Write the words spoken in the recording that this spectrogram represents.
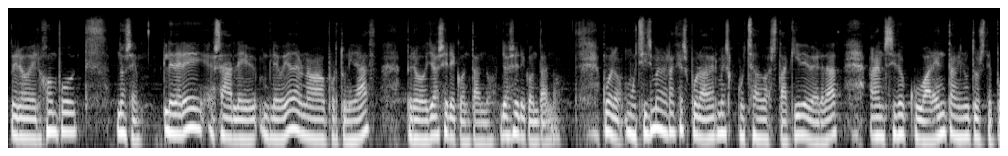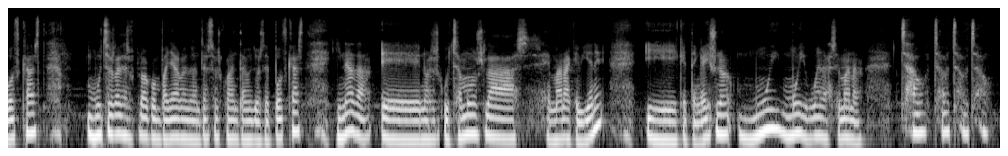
Pero el HomePod, no sé, le daré, o sea, le, voy a dar una oportunidad, pero ya os iré contando, ya os iré contando. Bueno, muchísimas gracias por haberme escuchado hasta aquí, de verdad. Han sido 40 minutos de podcast. Muchas gracias por acompañarme durante estos 40 minutos de podcast. Y nada, eh, nos escuchamos la semana que viene y que tengáis una muy, muy buena semana. Chao, chao, chao, chao.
